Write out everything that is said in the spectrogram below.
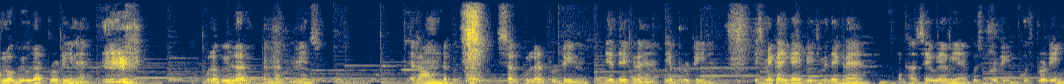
ग्लोब्यूलर प्रोटीन है globular means round circular protein ये देख रहे हैं, ये प्रोटीन है। इसमें कहीं कहीं बीच में देख रहे हैं धंसे हुए भी हैं, कुछ प्रोटीन कुछ प्रोटीन।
